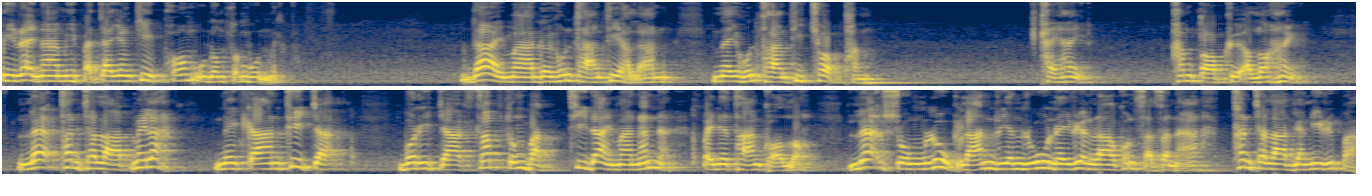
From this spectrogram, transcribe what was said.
มีไร่นา มีปัจจัยยังชีพพร้อมอุดมสมบูรณ์หมดได้มาโดยหนทางที่หัลลาน ในหนทางที่ชอบทำใครให้ คำตอบคืออัลลอฮ์ให้ และท่านฉลาดไหมล่ะ ในการที่จะบริจาคทรัพย์สมบัติที่ได้มานั้นน่ะไปในทางของอัลลอฮ์และส่งลูกหลานเรียนรู้ในเรื่องราวของศาสนา ท่านฉลาดอย่างนี้หรือเปล่า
